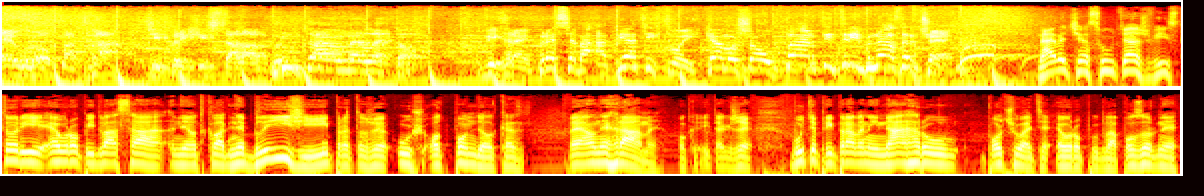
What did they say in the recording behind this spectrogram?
Európa 2 ti prichystala brutálne leto. Vyhraj pre seba a piatich tvojich kamošov party trip na Zrče. Najväčšia súťaž v histórii Európy 2 sa neodkladne blíži, pretože už od pondelka reálne hráme. Okay, takže buďte pripravení na hru, počúvajte Európu 2 pozorne.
